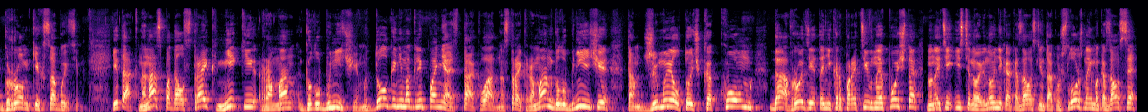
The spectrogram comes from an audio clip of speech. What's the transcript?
громких событий. Итак, на нас подал страйк некий Роман Голубничий. Мы долго не могли понять. Так, ладно, страйк Роман Голубничий, там gmail.com. Да, вроде это не корпоративная почта, но найти истинного виновника оказалось не так уж сложно. Им оказался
